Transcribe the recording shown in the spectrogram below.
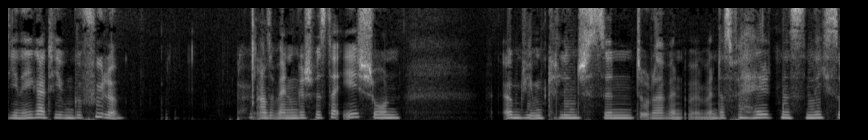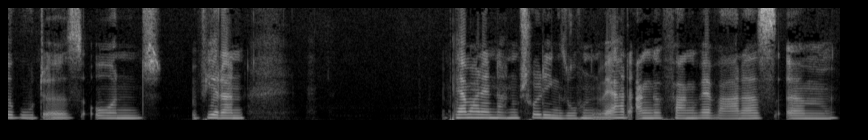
die negativen Gefühle. Also wenn Geschwister eh schon irgendwie im Clinch sind oder wenn, wenn das Verhältnis nicht so gut ist und wir dann permanent nach einem Schuldigen suchen. Wer hat angefangen? Wer war das? Ähm,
